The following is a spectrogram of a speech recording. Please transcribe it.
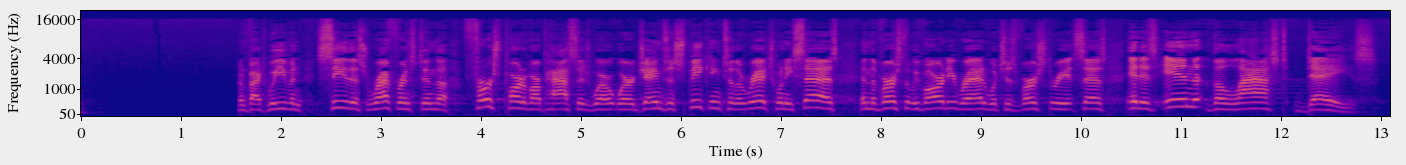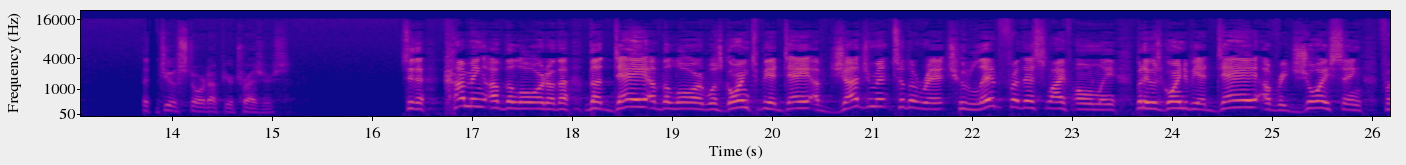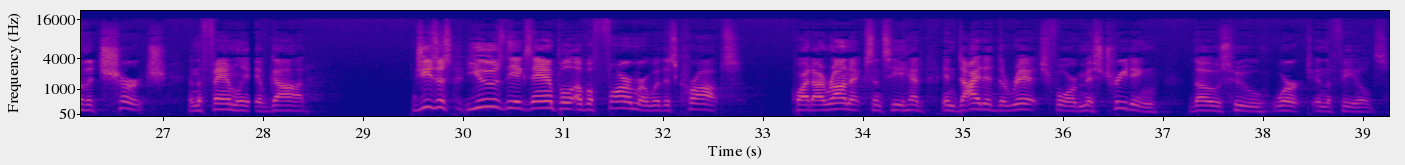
In fact, we even see this referenced in the first part of our passage where, where James is speaking to the rich when he says, in the verse that we've already read, which is verse 3, it says, It is in the last days that you have stored up your treasures. See, the coming of the Lord or the, the day of the Lord was going to be a day of judgment to the rich who lived for this life only, but it was going to be a day of rejoicing for the church and the family of God. Jesus used the example of a farmer with his crops. Quite ironic since he had indicted the rich for mistreating those who worked in the fields.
